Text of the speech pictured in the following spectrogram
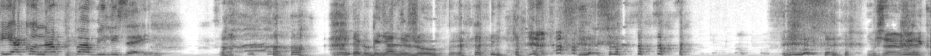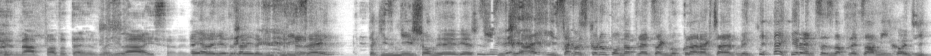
I jako Nappa Billy Zane. jako genialny żółw. Myślałem, że jako napa to ten, Vanilla Ice, ale... Ej, ale nie totalnie taki Blizzard, taki zmniejszony, wiesz, CGI i z taką skorupą na plecach, w okularach czarnych i ręce za plecami chodzi.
